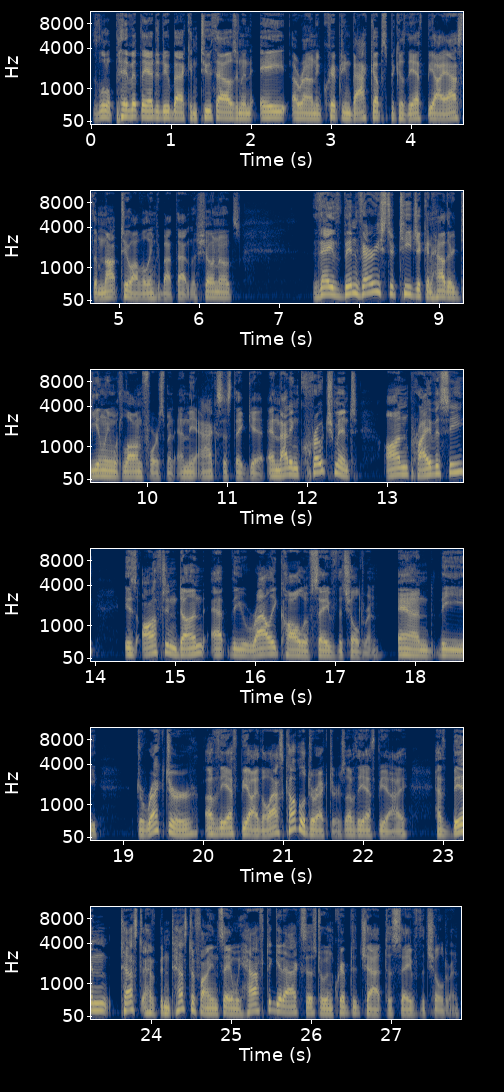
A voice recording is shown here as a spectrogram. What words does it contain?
the little pivot they had to do back in 2008 around encrypting backups because the FBI asked them not to, I'll have a link about that in the show notes. They've been very strategic in how they're dealing with law enforcement and the access they get. And that encroachment on privacy is often done at the rally call of Save the Children. And the director of the FBI, the last couple of directors of the FBI, have been test have been testifying saying we have to get access to encrypted chat to save the children.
